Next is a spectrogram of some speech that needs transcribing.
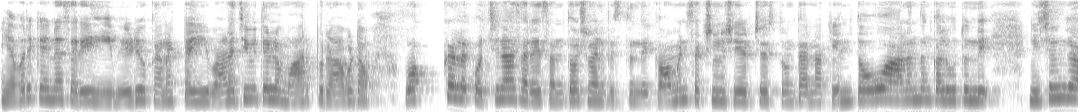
ఎవరికైనా సరే ఈ వీడియో కనెక్ట్ అయ్యి వాళ్ళ జీవితంలో మార్పు రావటం ఒక్క ఒక్కళ్ళకి వచ్చినా సరే సంతోషం అనిపిస్తుంది కామెంట్ సెక్షన్లో షేర్ చేస్తూ ఉంటారు నాకు ఎంతో ఆనందం కలుగుతుంది. నిజంగా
